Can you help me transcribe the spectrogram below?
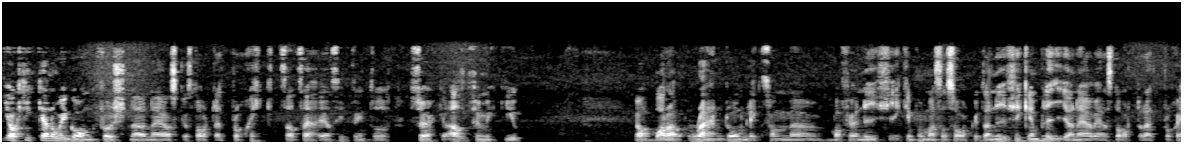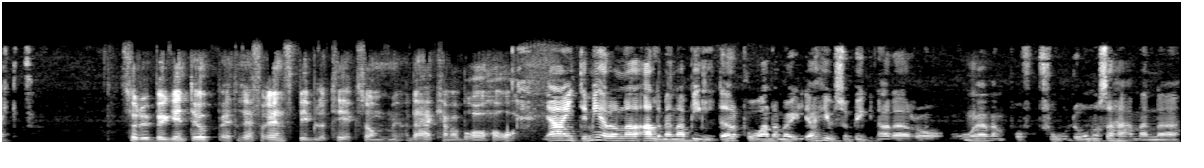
jag kickar nog igång först när, när jag ska starta ett projekt. så att säga. Jag sitter inte och söker allt för mycket ja, bara random liksom, eh, bara för jag är nyfiken på massa saker, utan nyfiken blir jag när jag väl startar ett projekt. Så du bygger inte upp ett referensbibliotek som det här kan vara bra att ha? Ja, inte mer än allmänna bilder på alla möjliga hus och byggnader och, och mm. även på fordon och så här. Men eh,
